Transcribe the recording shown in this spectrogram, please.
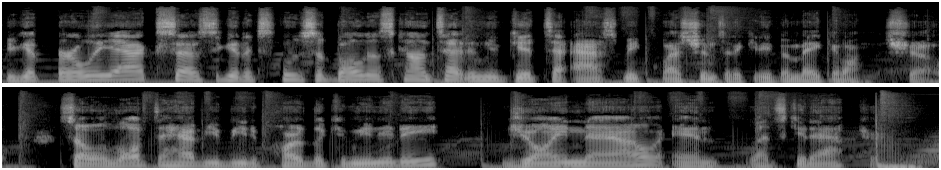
You get early access, you get exclusive bonus content, and you get to ask me questions and I can even make it on the show. So I'd love to have you be a part of the community. Join now and let's get after it.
